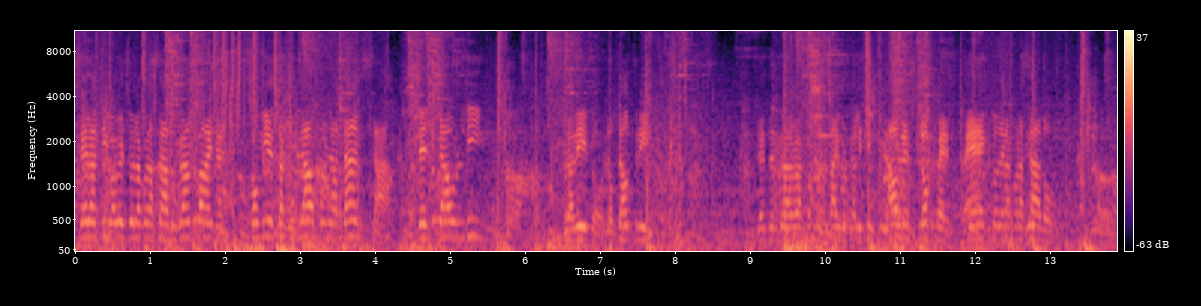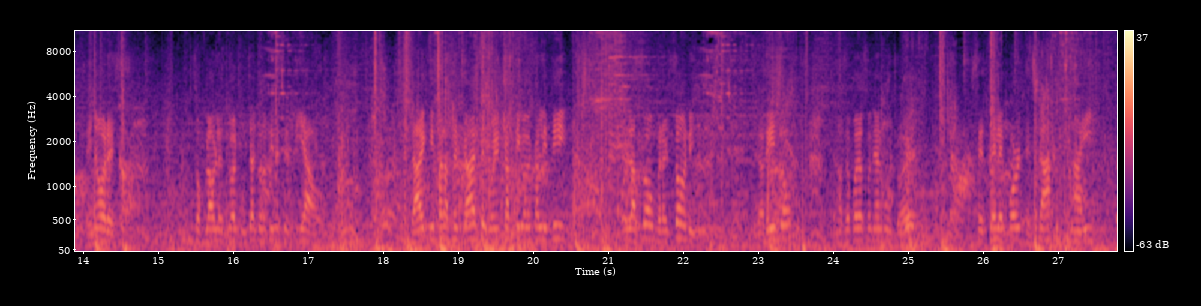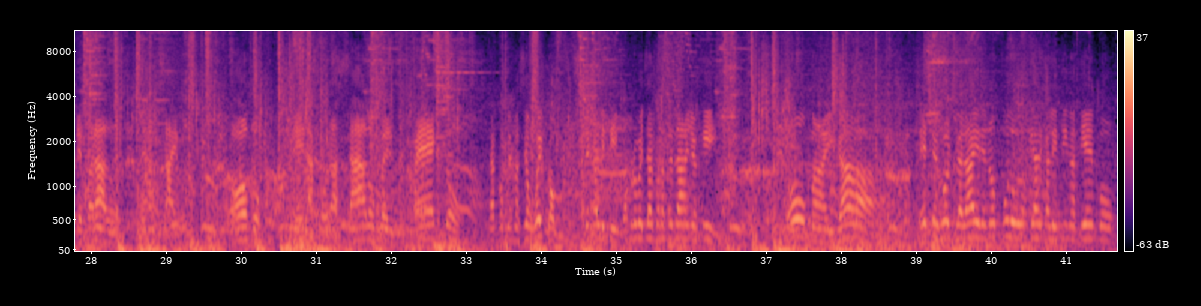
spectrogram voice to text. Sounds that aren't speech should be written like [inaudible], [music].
Del antigua versus el acorazado. Grand Final. Comienza con lado con la danza del Shaolin. Cuidadito, los down three. Intenta entrar ahora con los Cyborg Quality. Flawless block perfecto del acorazado. Señores, esos flawless block el muchacho lo tiene seteado. Daiki para acercarse. Buen castigo de Carlitín. Con la sombra, el Sonic. Cuidadito. Que no se puede soñar mucho, ¿eh? Ese teleport está ahí, preparado. En Cyber. El acorazado perfecto. La confirmación, wake up de Carlitín. Va a aprovechar para hacer daño aquí. Oh my God. Ese golpe al aire no pudo bloquear Carlitín a tiempo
